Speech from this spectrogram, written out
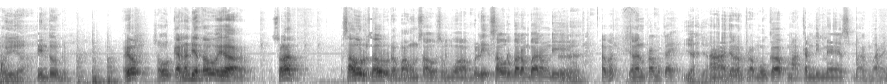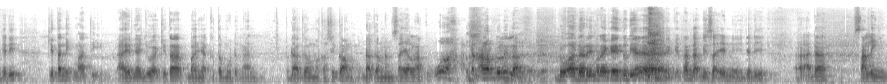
Oh iya. pintu. Ayo Sahur. karena dia tahu ya sholat. Sahur sahur. Udah bangun sahur semua beli sahur bareng-bareng di apa? Jalan Pramuka ya? Iya, jalan. ah Jalan Pramuka makan di mes bareng-bareng. Jadi kita nikmati. Akhirnya juga kita banyak ketemu dengan pedagang makasih Kang dagangan saya laku wah kan alhamdulillah doa dari mereka itu dia kita nggak bisa ini jadi eh, ada saling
